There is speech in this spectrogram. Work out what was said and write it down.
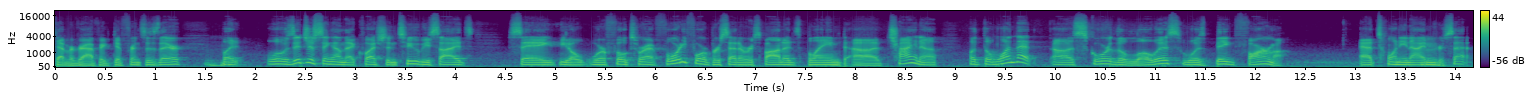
demographic differences there, mm-hmm. but what was interesting on that question too, besides saying, you know, where folks were at 44% of respondents blamed uh, China, but the one that uh, scored the lowest was Big Pharma at 29%. Mm.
